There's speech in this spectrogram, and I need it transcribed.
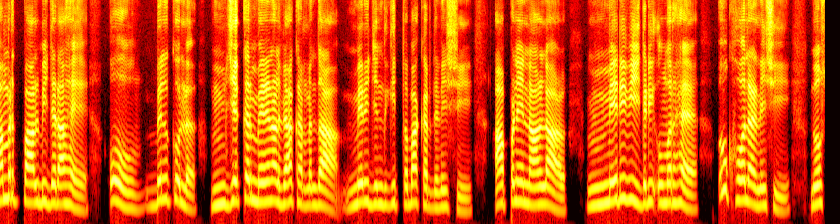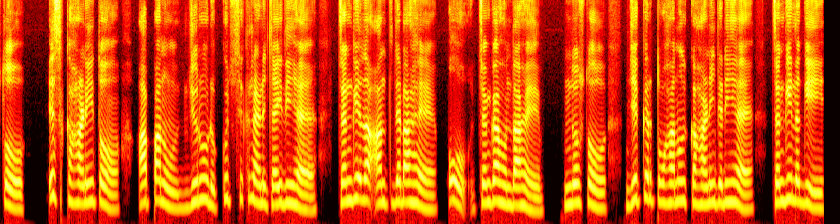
ਅੰਮ੍ਰਿਤਪਾਲ ਵੀ ਜਿਹੜਾ ਹੈ, ਉਹ ਬਿਲਕੁਲ ਜੇਕਰ ਮੇਰੇ ਨਾਲ ਵਿਆਹ ਕਰ ਲੈਂਦਾ, ਮੇਰੀ ਜ਼ਿੰਦਗੀ ਤਬਾਹ ਕਰ ਦੇਣੀ ਸੀ। ਆਪਣੇ ਨਾਲ ਨਾਲ ਮੇਰੀ ਵੀ ਜਿਹੜੀ ਉਮਰ ਹੈ, ਉਹ ਖੋ ਲੈਣੀ ਸੀ। ਦੋਸਤੋ, ਇਸ ਕਹਾਣੀ ਤੋਂ ਆਪਾਂ ਨੂੰ ਜ਼ਰੂਰ ਕੁਝ ਸਿੱਖ ਲੈਣੀ ਚਾਹੀਦੀ ਹੈ। ਚੰਗੇ ਦਾ ਅੰਤ ਜਿਹੜਾ ਹੈ, ਉਹ ਚੰਗਾ ਹੁੰਦਾ ਹੈ। ਦੋਸਤੋ, ਜੇਕਰ ਤੁਹਾਨੂੰ ਕਹਾਣੀ ਜਿਹੜੀ ਹੈ ਚੰਗੀ ਲੱਗੀ,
